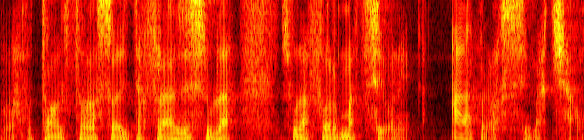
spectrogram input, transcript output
ho tolto la solita frase sulla, sulla formazione. Alla prossima, ciao.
